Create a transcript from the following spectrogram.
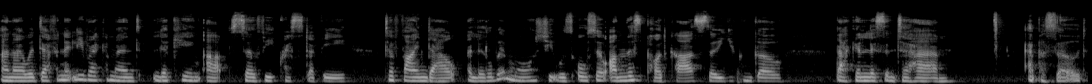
and I would definitely recommend looking up Sophie Christophy to find out a little bit more. She was also on this podcast, so you can go back and listen to her episode.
